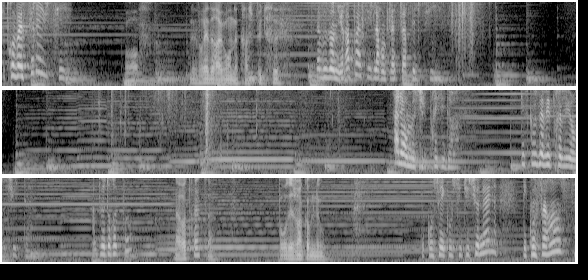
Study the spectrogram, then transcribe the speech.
Je trouve assez réussi. Oh, le vrai dragon ne crache plus de feu. Ça vous ennuiera pas si je la remplace par celle-ci. Alors, monsieur le président, qu'est-ce que vous avez prévu ensuite? Un peu de repos? La retraite? Pour des gens comme nous. Le Conseil constitutionnel? Des conférences?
